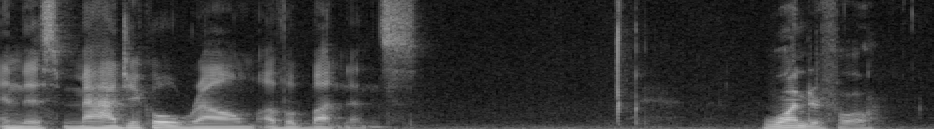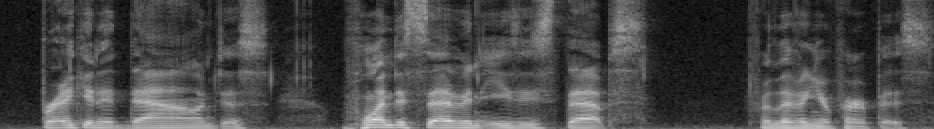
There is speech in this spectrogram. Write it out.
in this magical realm of abundance. Wonderful. Breaking it down, just one to seven easy steps for living your purpose.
